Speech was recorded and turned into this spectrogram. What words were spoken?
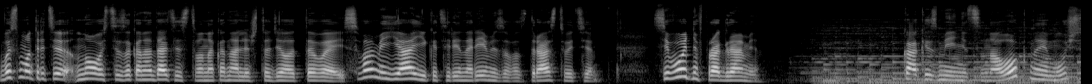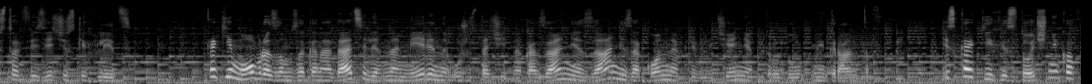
Вы смотрите новости законодательства на канале «Что делать ТВ». И с вами я, Екатерина Ремезова. Здравствуйте. Сегодня в программе Как изменится налог на имущество физических лиц? Каким образом законодатели намерены ужесточить наказание за незаконное привлечение к труду мигрантов? Из каких источников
